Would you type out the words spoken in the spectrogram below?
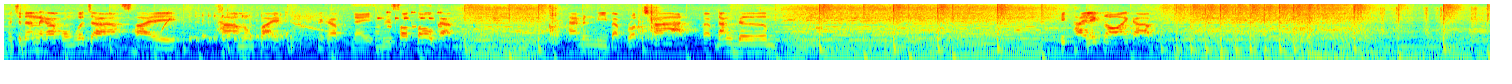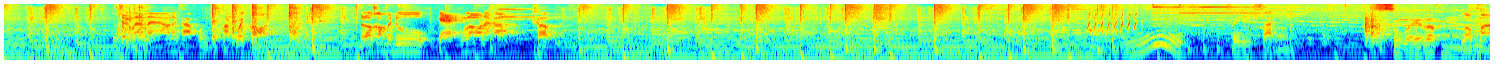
หลังจากนั้นนะครับผมก็จะใส่ไทามลงไปนะครับในริซอตโต้กัน ให้มันมีแบบรสชาติแบบดั้งเดิมพริกไทยเล็กน้อยครับหลังจากนั้นแล้วนะครับผมจะพักไว้ก่อนเดี๋ยวเราก็มาดูแกะของเรานะครับครับสีสัน สวยแบบเรามา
